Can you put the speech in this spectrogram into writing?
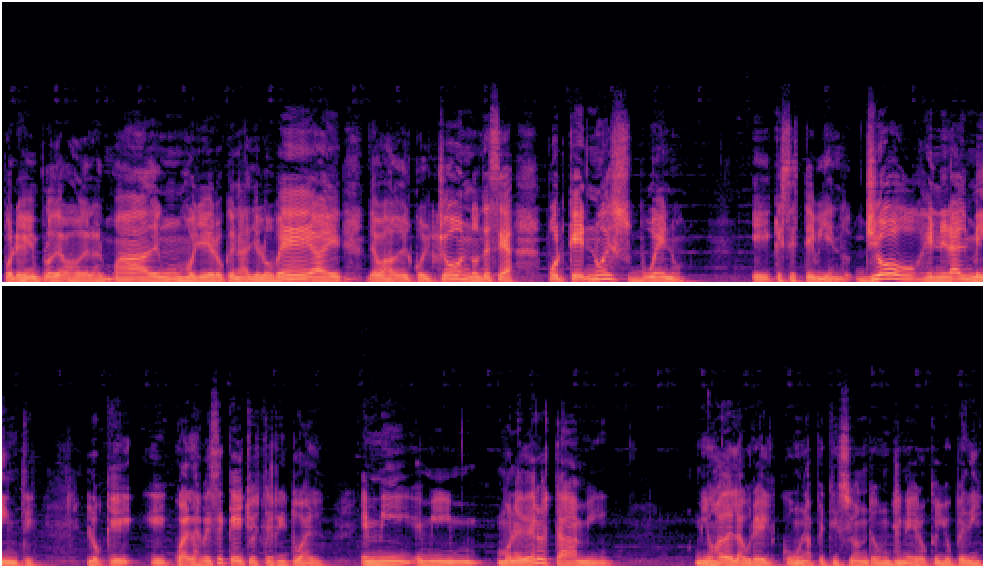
Por ejemplo, debajo de la almohada, en un joyero que nadie lo vea, eh, debajo del colchón, donde sea, porque no es bueno eh, que se esté viendo. Yo generalmente lo que, eh, las veces que he hecho este ritual, en mi, en mi monedero está mi, mi hoja de laurel con una petición de un dinero que yo pedí,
